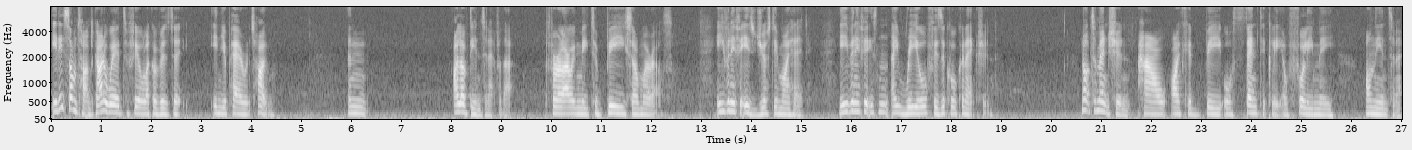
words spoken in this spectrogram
it is sometimes kind of weird to feel like a visitor in your parents' home. And I love the internet for that, for allowing me to be somewhere else. Even if it is just in my head, even if it isn't a real physical connection. Not to mention how I could be authentically and fully me on the internet.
